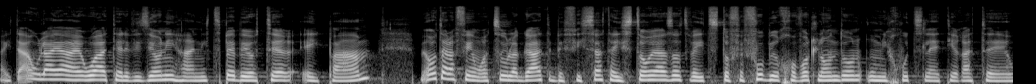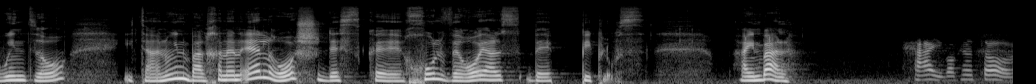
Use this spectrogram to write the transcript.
הייתה אולי האירוע הטלוויזיוני הנצפה ביותר אי פעם. מאות אלפים רצו לגעת בפיסת ההיסטוריה הזאת והצטופפו ברחובות לונדון ומחוץ לטירת אה, ווינדזור. איתנו ענבל חננאל, ראש דסק אה, חו"ל ורויאלס בפי פלוס. היי ענבל. היי, בוקר טוב.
